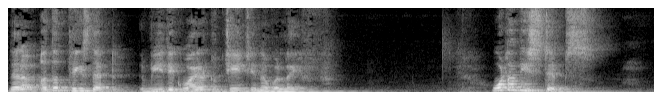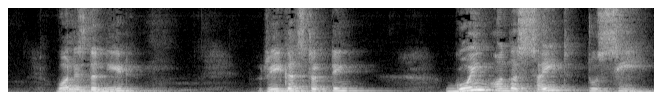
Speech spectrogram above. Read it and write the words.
There are other things that we require to change in our life. What are these steps? One is the need, reconstructing, going on the site to see.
